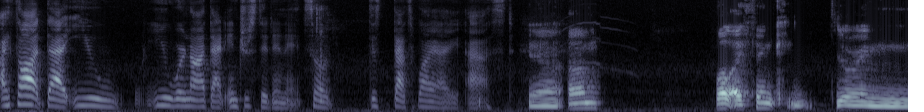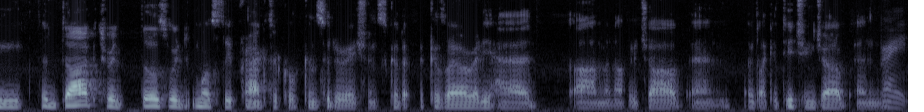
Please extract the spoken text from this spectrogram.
I thought that you you were not that interested in it. So this, that's why I asked. Yeah. Um. Well, I think during the doctorate, those were mostly practical considerations because I already had um, another job and uh, like a teaching job and Right.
